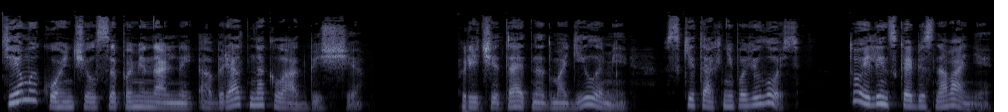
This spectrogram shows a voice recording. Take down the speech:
Тем и кончился поминальный обряд на кладбище. Причитать над могилами в скитах не повелось. То эллинское беснование,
